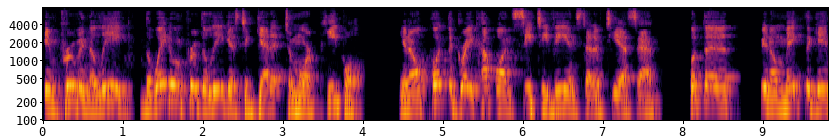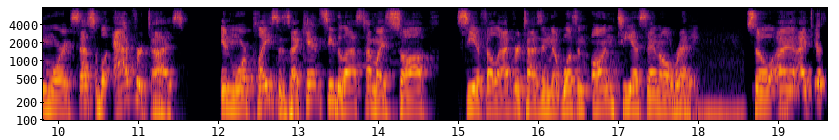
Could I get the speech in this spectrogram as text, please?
improving the league, the way to improve the league is to get it to more people. You know, put the Grey Cup on CTV instead of TSN. Put the, you know, make the game more accessible. Advertise in more places. I can't see the last time I saw CFL advertising that wasn't on TSN already. So I, I just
